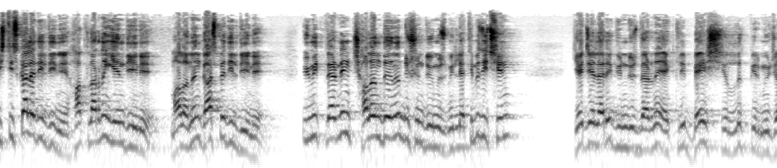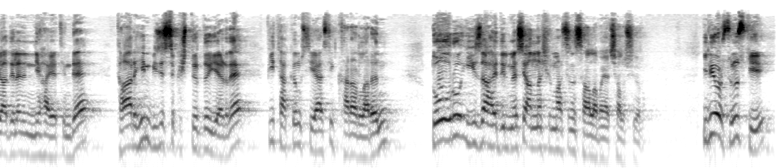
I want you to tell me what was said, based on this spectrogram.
istiskal edildiğini, haklarının yendiğini, malının gasp edildiğini, ümitlerinin çalındığını düşündüğümüz milletimiz için geceleri gündüzlerine ekli 5 yıllık bir mücadelenin nihayetinde tarihin bizi sıkıştırdığı yerde bir takım siyasi kararların doğru izah edilmesi, anlaşılmasını sağlamaya çalışıyorum. Biliyorsunuz ki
